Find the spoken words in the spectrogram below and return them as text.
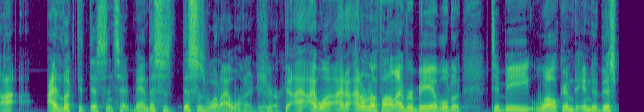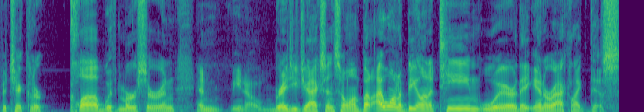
I I looked at this and said, "Man, this is this is what I want to do. Sure. I, I want. I don't, I don't know if I'll ever be able to to be welcomed into this particular club with Murcer and and you know Reggie Jackson and so on. But I want to be on a team where they interact like this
